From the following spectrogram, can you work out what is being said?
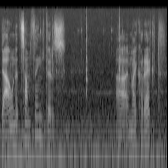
down at something. There's... Uh, am I correct?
